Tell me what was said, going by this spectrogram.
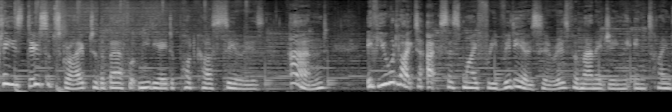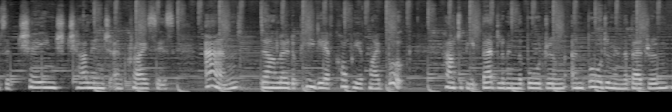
Please do subscribe to the Barefoot Mediator podcast series. And if you would like to access my free video series for managing in times of change, challenge, and crisis, and download a PDF copy of my book, How to Beat Bedlam in the Boardroom and Boredom in the Bedroom,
